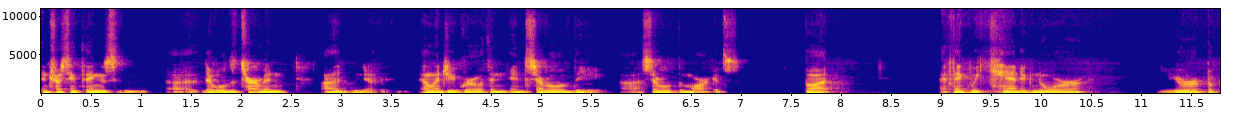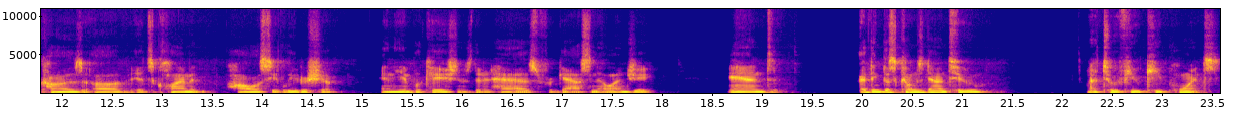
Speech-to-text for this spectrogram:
interesting things that will determine LNG growth in, in several of the several of the markets. But I think we can't ignore Europe because of its climate policy leadership and the implications that it has for gas and LNG. And I think this comes down to uh, to a few key points.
